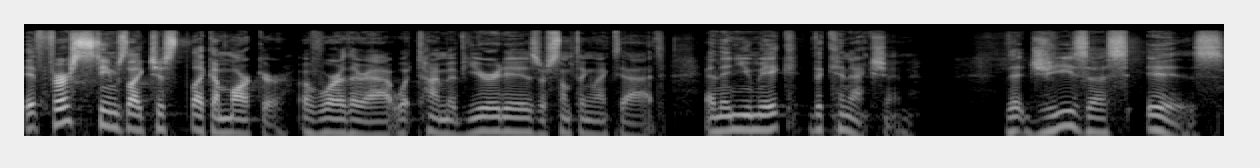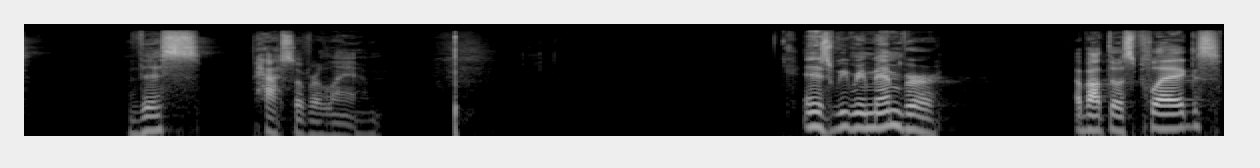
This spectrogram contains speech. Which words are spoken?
it first seems like just like a marker of where they're at, what time of year it is, or something like that. And then you make the connection that Jesus is this Passover lamb. And as we remember about those plagues,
